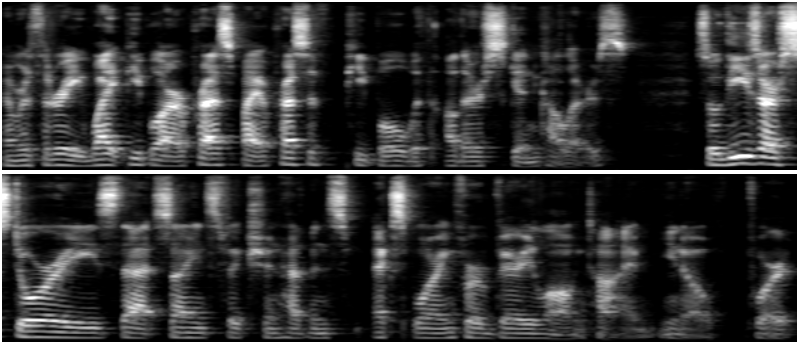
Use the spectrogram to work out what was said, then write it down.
Number three, white people are oppressed by oppressive people with other skin colors. So these are stories that science fiction have been exploring for a very long time. You know, for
